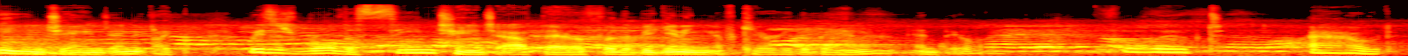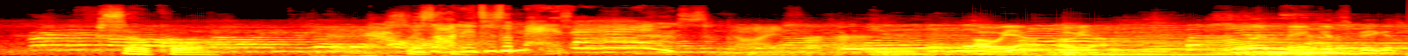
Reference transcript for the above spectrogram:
Scene change, and like we just rolled a scene change out there for the beginning of Carry the Banner, and they like flipped out. So cool. This audience is amazing! Oh yeah, oh yeah. Alan Menken's biggest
